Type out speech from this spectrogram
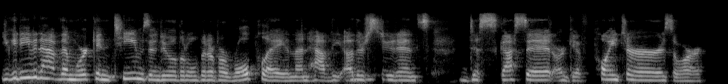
You could even have them work in teams and do a little bit of a role play and then have the other students discuss it or give pointers or,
